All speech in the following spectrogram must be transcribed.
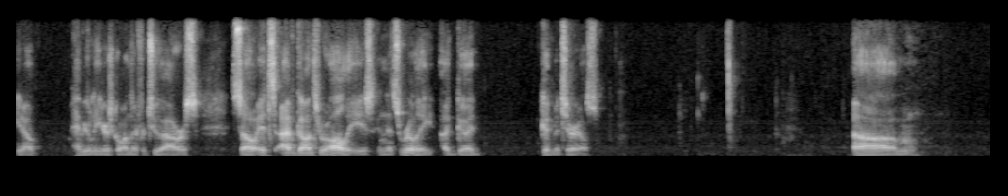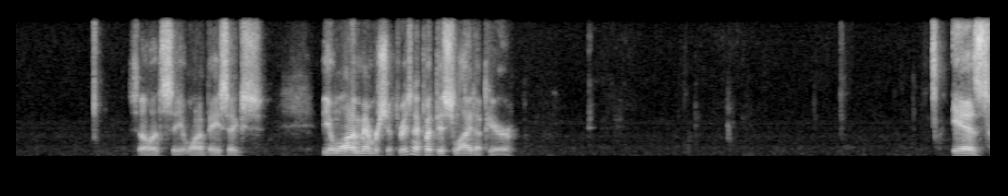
you know, have your leaders go on there for two hours. So it's, I've gone through all these and it's really a good, good materials. Um, so let's see, Awana Basics, the Awana membership. The reason I put this slide up here is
